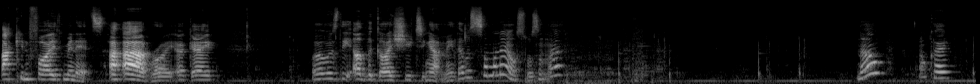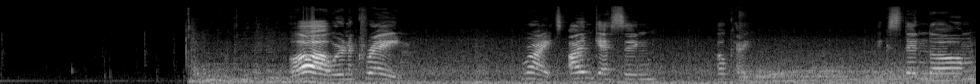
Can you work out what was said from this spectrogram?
Back in five minutes. Haha, right, okay. Where was the other guy shooting at me? There was someone else, wasn't there? No? Okay. Ah, we're in a crane. Right, I'm guessing... Okay. Extend arm.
